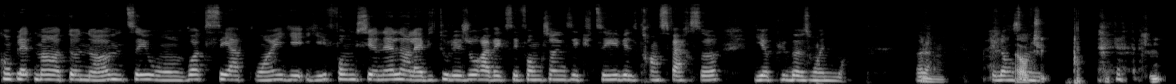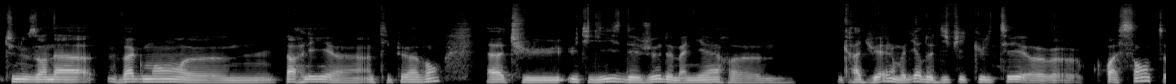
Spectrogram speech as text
complètement autonome, tu sais, où on voit que c'est à point, il est, fonctionnel dans la vie tous les jours avec ses fonctions exécutives, il transfère ça, il n'y a plus besoin de moi. Voilà. Mmh. Alors, tu, nous en as vaguement euh, parlé euh, un petit peu avant. tu utilises des jeux de manière graduelle, on va dire, de difficulté croissante.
